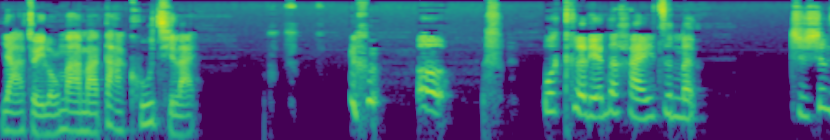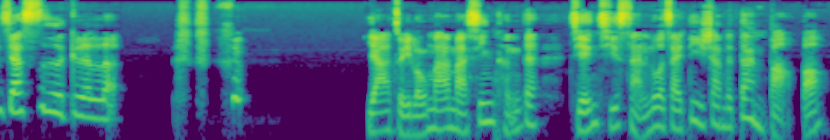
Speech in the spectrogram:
鸭嘴龙妈妈大哭起来。哦，我可怜的孩子们，只剩下四个了。鸭嘴龙妈妈心疼的捡起散落在地上的蛋宝宝，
